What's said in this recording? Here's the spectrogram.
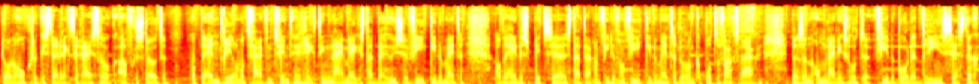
Door een ongeluk is de rechte rijstrook afgesloten. Op de N325 richting Nijmegen staat bij Hussen 4 kilometer. Al de hele spits eh, staat daar een file van 4 kilometer... door een kapotte vrachtwagen. Er is een omleidingsroute via de borden 63.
